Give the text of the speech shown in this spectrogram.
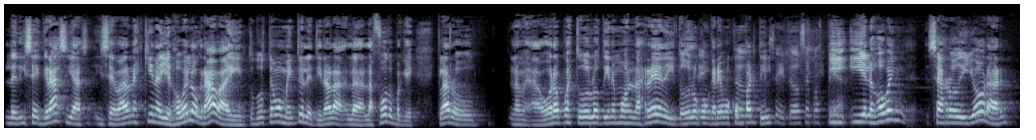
le dice gracias y se va a una esquina y el joven lo graba y en todo este momento y le tira la, foto porque claro, ahora pues todo lo tenemos en las redes y todo lo que queremos compartir. Sí, todo se y, y, el joven se arrodilló a orar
